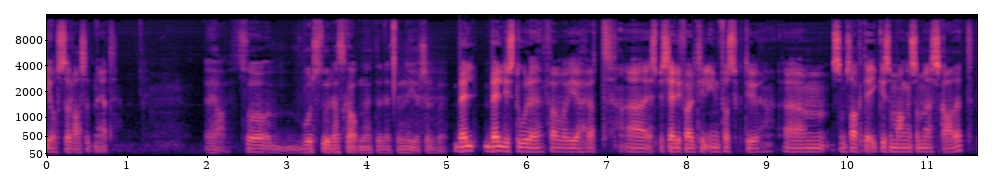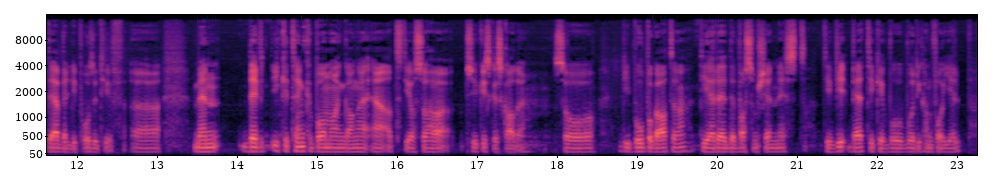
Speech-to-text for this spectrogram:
de også raset ned. Ja, Så hvor store er skadene etter dette nye skjelvet? Veld, veldig store, for hva vi har hørt. Uh, spesielt i forhold til infrastruktur. Um, som sagt, det er ikke så mange som er skadet. Det er veldig positivt. Uh, men det vi ikke tenker på noen ganger, er at de også har psykiske skader. Så de bor på gata, de er redde hva som skjer nest. De vet ikke hvor, hvor de kan få hjelp.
